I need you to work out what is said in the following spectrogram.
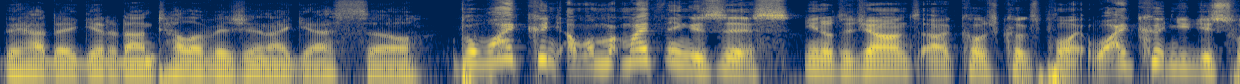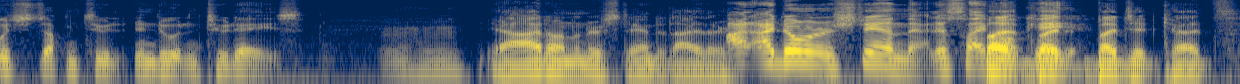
they had to get it on television, I guess. So But why couldn't? uh, My thing is this, you know, to John's uh, Coach Cook's point. Why couldn't you just switch it up and, two, and do it in two days? yeah, I don't understand it either. I, I don't understand that. It's like but okay, but budget cuts.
